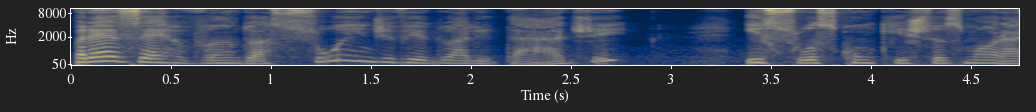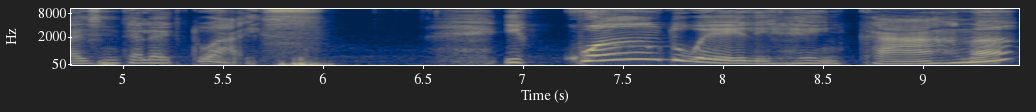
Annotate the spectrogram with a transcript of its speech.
preservando a sua individualidade e suas conquistas morais e intelectuais. E quando ele reencarna,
